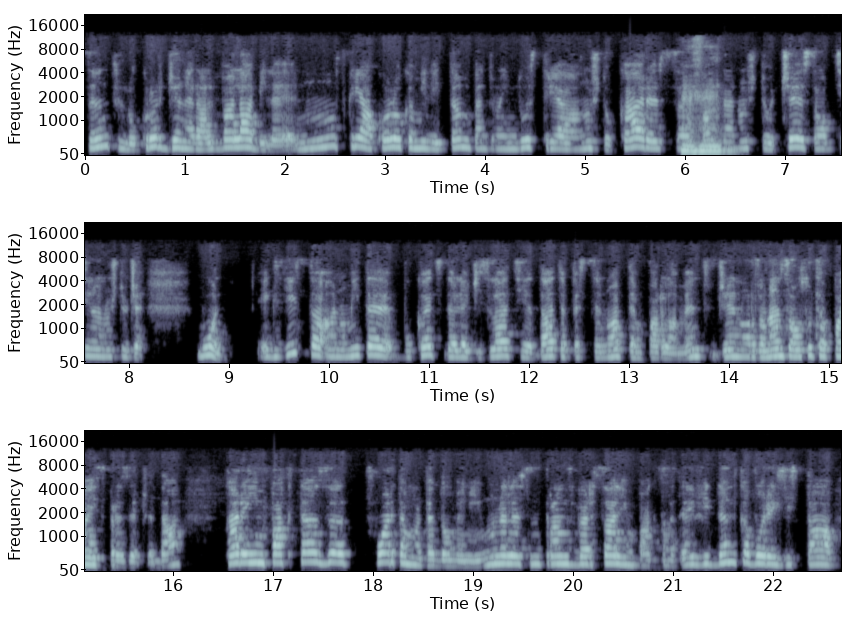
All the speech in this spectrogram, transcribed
sunt lucruri general valabile. Nu scrie acolo că milităm pentru industria nu știu care, să uh-huh. facă nu știu ce, să obțină nu știu ce. Bun, Există anumite bucăți de legislație date peste noapte în Parlament, gen Ordonanța 114, da? care impactează foarte multe domenii. Unele sunt transversal impactate. Evident că vor exista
